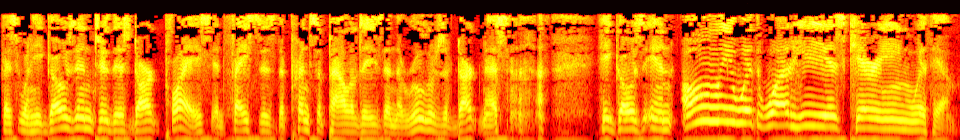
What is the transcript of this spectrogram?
Because when he goes into this dark place and faces the principalities and the rulers of darkness, he goes in only with what he is carrying with him.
